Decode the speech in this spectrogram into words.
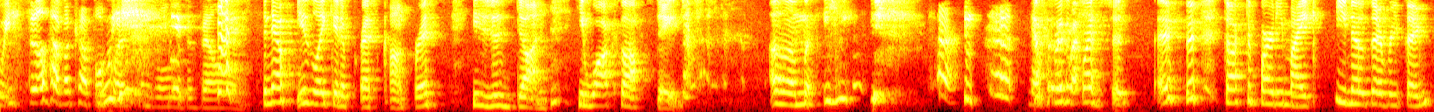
We still have a couple We- questions we need to fill in. Now he's like at a press conference. He's just done. He walks off stage. Um, he, No further further questions. questions. Talk to Party Mike. He knows everything.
